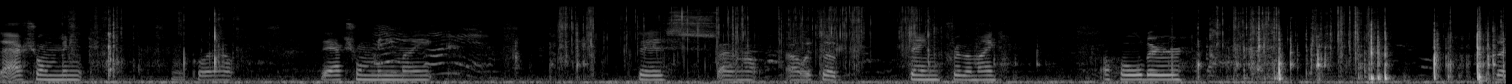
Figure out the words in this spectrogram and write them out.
The actual mini... Pull it out. The actual mini mic. This, I don't know. Oh, it's a thing for the mic. A holder. The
